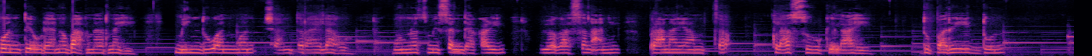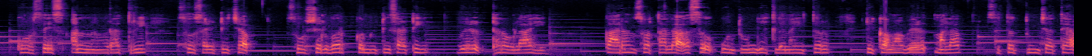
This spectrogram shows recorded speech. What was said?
पण तेवढ्यानं भागणार नाही. मेंदू आणि मन शांत राहायला हवं. म्हणूनच मी संध्याकाळी योगासन आणि प्राणायामचा क्लास सुरू केला आहे. दुपारी एक दोन कोर्सेस अन्न रात्री सोसायटीच्या सोशल वर्क कमिटीसाठी वेळ ठरवला आहे. कारण स्वतःला असं गुंतवून घेतलं नाही. तर रिकामा वेळ मला सतत तुमच्या त्या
